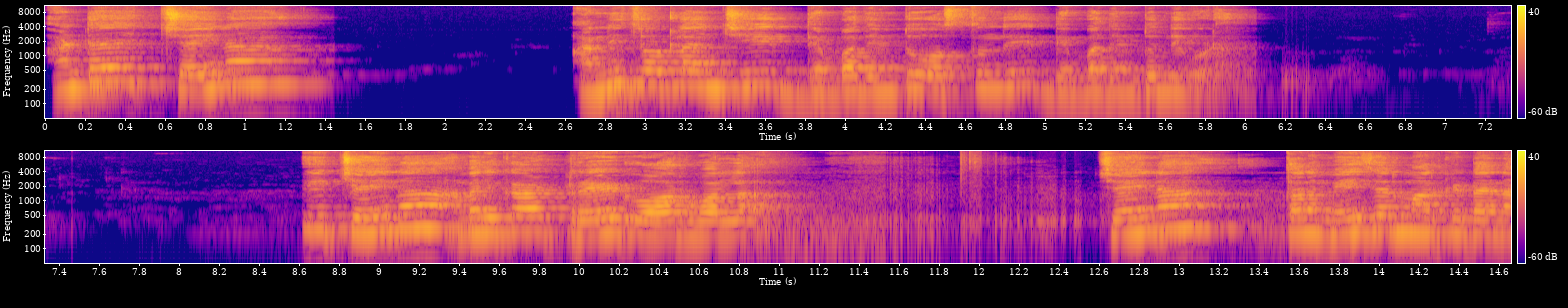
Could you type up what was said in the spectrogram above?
అంటే చైనా అన్ని చోట్ల నుంచి దెబ్బతింటూ వస్తుంది దెబ్బతింటుంది కూడా. ఈ చైనా అమెరికా ట్రేడ్ వార్ వల్ల చైనా తన మేజర్ మార్కెట్ అయిన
